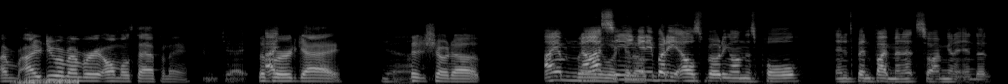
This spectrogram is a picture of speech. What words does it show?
I'm, I do remember it almost happening. Okay. The I, bird guy Yeah. that showed up. I am me not seeing anybody else voting on this poll, and it's been five minutes, so I'm gonna end it.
